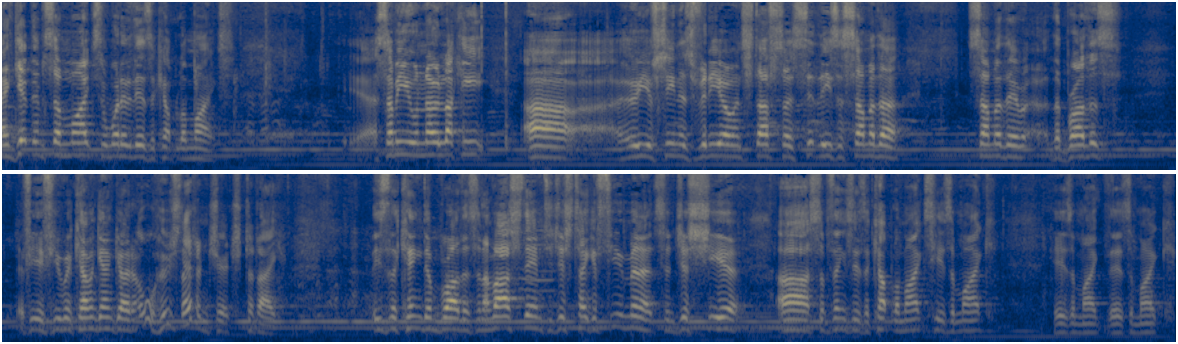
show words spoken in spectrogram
And get them some mics or whatever. There's a couple of mics. Yeah, some of you will know Lucky, uh, who you've seen his video and stuff. So these are some of the some of the the brothers. If you, if you were coming and going, oh, who's that in church today? These are the Kingdom Brothers, and I've asked them to just take a few minutes and just share uh, some things. There's a couple of mics. Here's a mic. Here's a mic. There's a mic.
